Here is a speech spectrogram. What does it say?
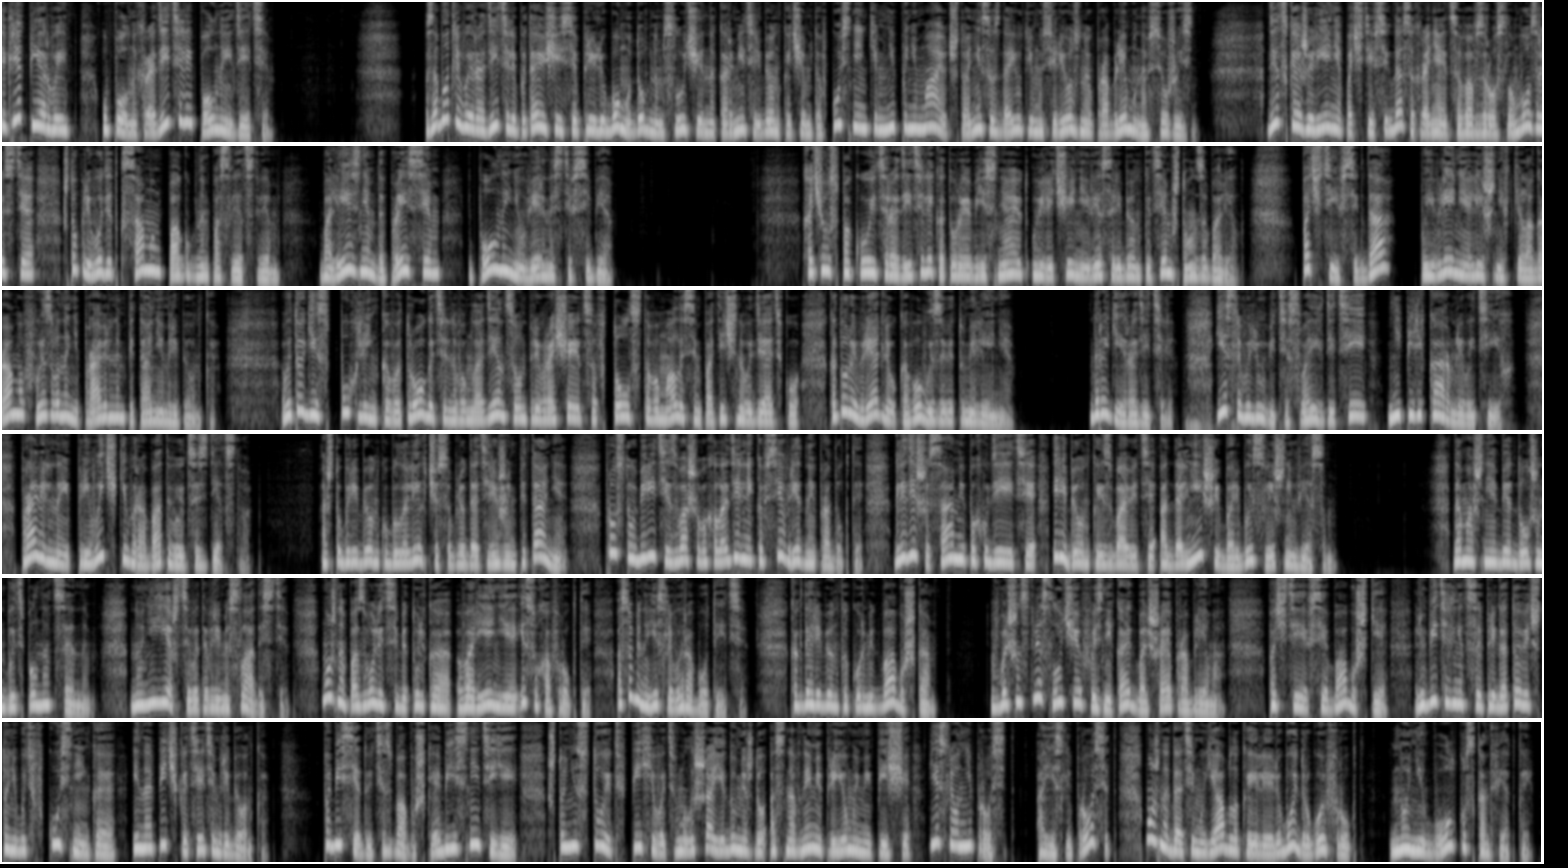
Секрет первый. У полных родителей полные дети. Заботливые родители, пытающиеся при любом удобном случае накормить ребенка чем-то вкусненьким, не понимают, что они создают ему серьезную проблему на всю жизнь. Детское ожирение почти всегда сохраняется во взрослом возрасте, что приводит к самым пагубным последствиям – болезням, депрессиям и полной неуверенности в себе. Хочу успокоить родителей, которые объясняют увеличение веса ребенка тем, что он заболел. Почти всегда появление лишних килограммов вызвано неправильным питанием ребенка. В итоге из пухленького, трогательного младенца он превращается в толстого, малосимпатичного дядьку, который вряд ли у кого вызовет умиление. Дорогие родители, если вы любите своих детей, не перекармливайте их. Правильные привычки вырабатываются с детства. А чтобы ребенку было легче соблюдать режим питания, просто уберите из вашего холодильника все вредные продукты. Глядишь, и сами похудеете, и ребенка избавите от дальнейшей борьбы с лишним весом. Домашний обед должен быть полноценным, но не ешьте в это время сладости. Можно позволить себе только варенье и сухофрукты, особенно если вы работаете. Когда ребенка кормит бабушка, в большинстве случаев возникает большая проблема. Почти все бабушки – любительницы приготовить что-нибудь вкусненькое и напичкать этим ребенка. Побеседуйте с бабушкой, объясните ей, что не стоит впихивать в малыша еду между основными приемами пищи, если он не просит. А если просит, можно дать ему яблоко или любой другой фрукт, но не булку с конфеткой.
